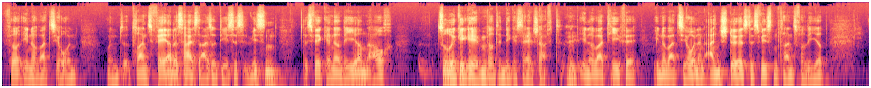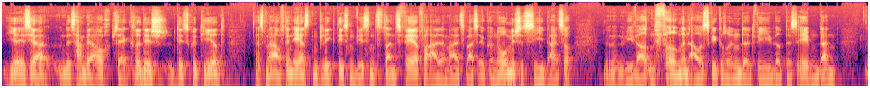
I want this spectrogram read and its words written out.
für Innovation und Transfer. Das heißt also, dieses Wissen, das wir generieren, auch zurückgegeben wird in die Gesellschaft und innovative Innovationen anstößt, das Wissen transferiert. Hier ist ja, und das haben wir auch sehr kritisch diskutiert, dass man auf den ersten Blick diesen Wissenstransfer vor allem als was Ökonomisches sieht, also wie werden Firmen ausgegründet, wie wird es eben dann äh,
